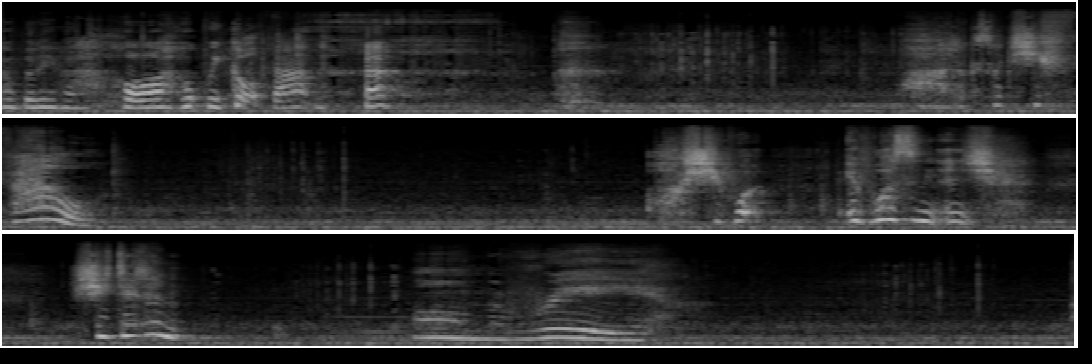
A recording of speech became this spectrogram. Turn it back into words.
Can't believe it. Oh, I hope we got that. Oh, looks like she fell. Oh, she what? It wasn't. It, she, she didn't. Oh, Marie.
